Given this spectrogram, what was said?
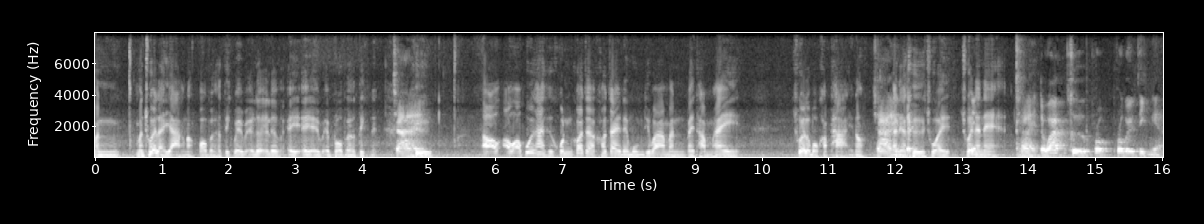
มันมันช่วยหลายอย่างเนาะโปรไบโอติกเรื่องเรื่องไอไอไอโปรไบโอติกเนี่ยใช่ คือเอาเอาเอาเอาพูดง่ายๆคือคนก็จะเข้าใจในมุมที่ว่ามันไปทำให้ช่วยระบบขับถ่ายเนาะใช่อันเนี้ยแต่ คือช่วยช่วยแน่ใช่ แต่ว่าคือโปรโปรไบโอติกเนี่ย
